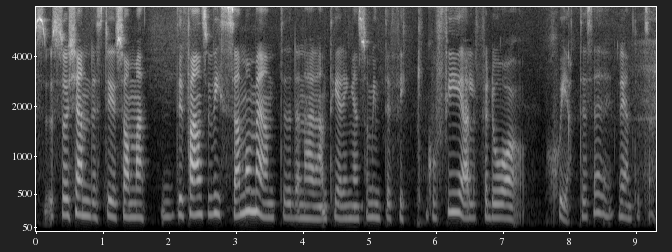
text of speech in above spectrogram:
så, så kändes det ju som att det fanns vissa moment i den här hanteringen som inte fick gå fel för då sket det sig rent ut sagt.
